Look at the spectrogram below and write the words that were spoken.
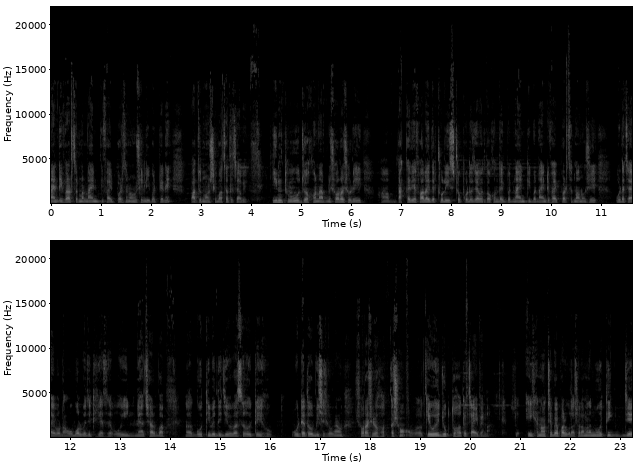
নাইনটি পার্সেন্ট বা নাইনটি ফাইভ পার্সেন্ট মানুষই লিভার টেনে পাঁচজন মানুষকে বাঁচাতে চাবে। কিন্তু যখন আপনি সরাসরি ধাক্কা দিয়ে ফালাই দিয়ে ট্রলি স্টপ করতে যাবেন, তখন দেখবেন নাইনটি বা নাইনটি ফাইভ পার্সেন্ট মানুষই ওটা চাইব না। ও বলবে যে, ঠিক আছে, ওই নেচার বা গতিবেদি যেভাবে আছে, ওইটাই হোক। ওইটাতেও বিশ্বাস করে, কারণ সরাসরি হত্যা কেউই যুক্ত হতে চাইবে না। তো এইখানে হচ্ছে ব্যাপারগুলো। আসলে আমাদের নৈতিক যে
